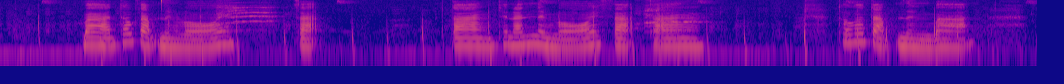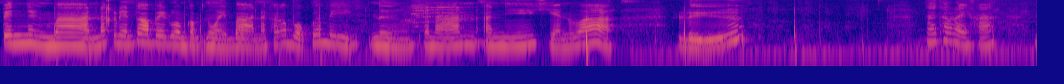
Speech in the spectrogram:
1 บาทเท่ากับ 100 สตางค์ฉะนั้น 100 สตางค์เท่ากับ 1 บาท เป็น 1 บาท นักเรียนก็เอาไปรวมกับหน่วยบาทนะคะ ก็บวกเพิ่มไปอีก 1 ฉะนั้นอันนี้เขียนว่า หรือ ได้เท่าไหร่คะห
